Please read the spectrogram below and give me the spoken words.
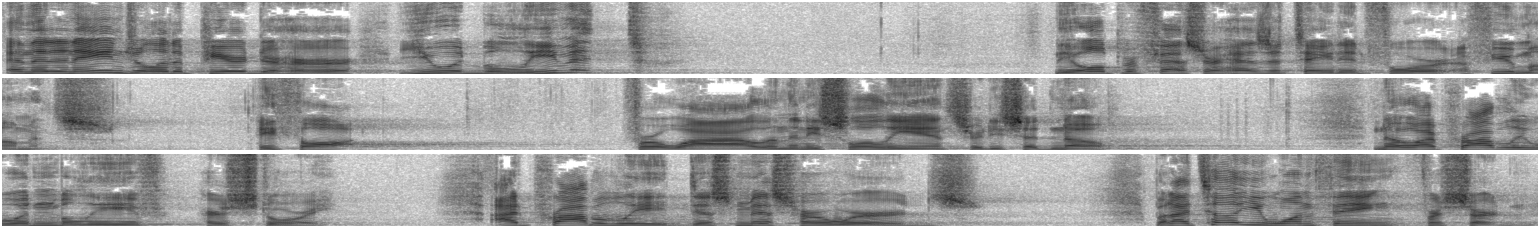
and that an angel had appeared to her, you would believe it? The old professor hesitated for a few moments. He thought for a while and then he slowly answered. He said, No. No, I probably wouldn't believe her story. I'd probably dismiss her words. But I tell you one thing for certain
